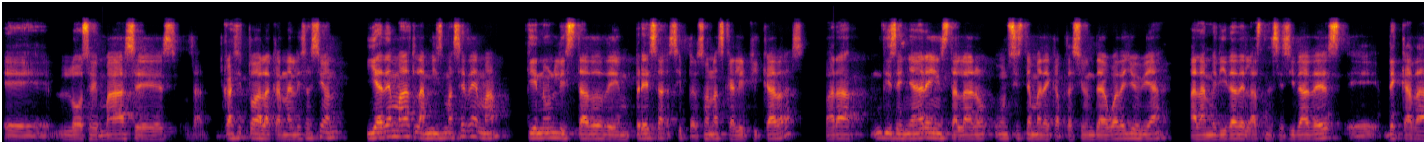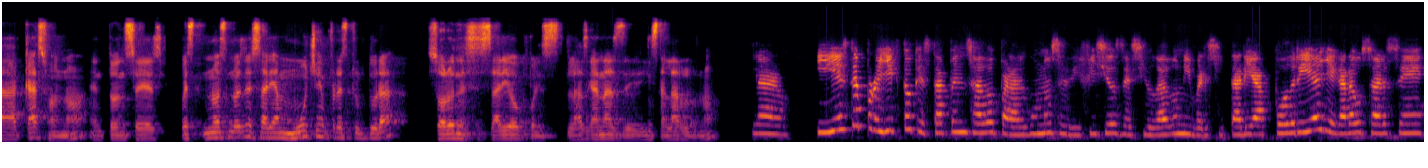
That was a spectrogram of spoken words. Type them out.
eh, los envases, casi toda la canalización. Y además la misma SEDEMA tiene un listado de empresas y personas calificadas para diseñar e instalar un sistema de captación de agua de lluvia a la medida de las necesidades eh, de cada caso, ¿no? Entonces, pues no es, no es necesaria mucha infraestructura, solo es necesario pues las ganas de instalarlo, ¿no? Claro. Y este proyecto que está pensado para algunos edificios de ciudad universitaria, ¿podría llegar a usarse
